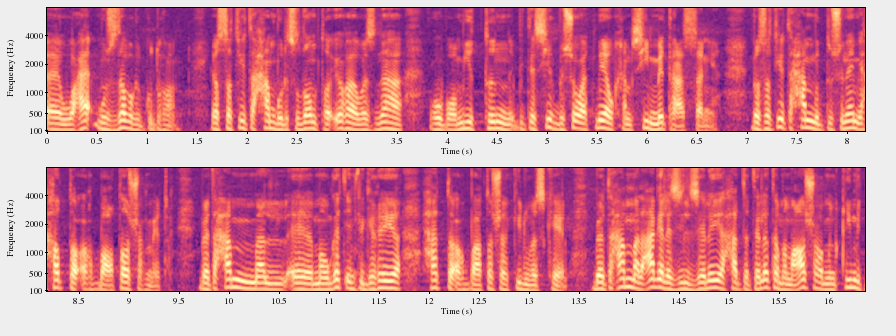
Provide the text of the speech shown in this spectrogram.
آه، وعاء مزدوج الجدران يستطيع تحمل صدام طائرة وزنها 400 طن بتسير بسرعة 150 متر على الثانية. بيستطيع تحمل تسونامي حتى 14 متر. بيتحمل آه، موجات انفجارية حتى 14 كيلو باسكال بيتحمل عجلة زلزالية حتى 3 من عشرة من قيمة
